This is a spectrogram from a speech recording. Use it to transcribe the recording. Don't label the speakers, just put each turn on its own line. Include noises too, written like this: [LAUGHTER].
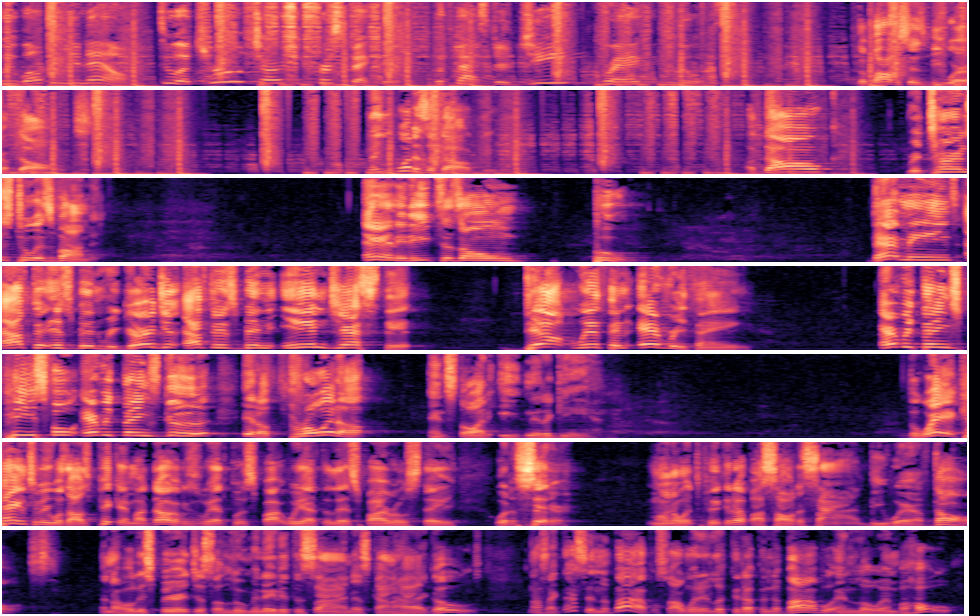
We welcome you now to a true church perspective with Pastor G. Craig Lewis.
The Bible says, beware of dogs. Now, what does a dog do? A dog returns to his vomit and it eats his own poop. That means after it's been regurgitated, after it's been ingested, dealt with, and everything, everything's peaceful, everything's good, it'll throw it up and start eating it again. The way it came to me was I was picking my dog because we had to put spot, we had to let Spyro stay with a sitter. When I went to pick it up, I saw the sign, beware of dogs. And the Holy Spirit just illuminated the sign. That's kind of how it goes. And I was like, that's in the Bible. So I went and looked it up in the Bible, and lo and behold.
